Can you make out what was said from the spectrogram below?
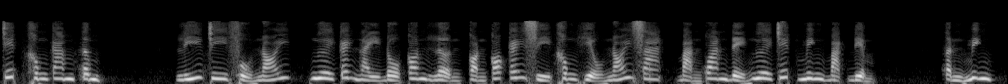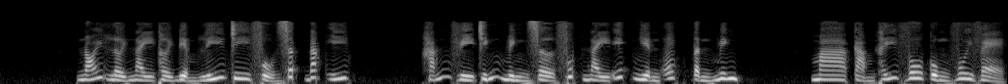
chết không cam tâm. Lý Chi Phủ nói, ngươi cái này đồ con lợn còn có cái gì không hiểu nói ra, bản quan để ngươi chết minh bạch điểm. Tần Minh. Nói lời này thời điểm Lý Chi Phủ rất đắc ý. Hắn vì chính mình giờ phút này ít nghiền ép Tần Minh. Mà cảm thấy vô cùng vui vẻ.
